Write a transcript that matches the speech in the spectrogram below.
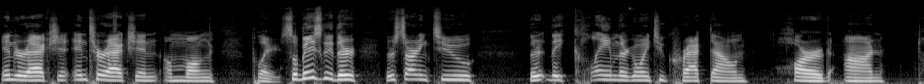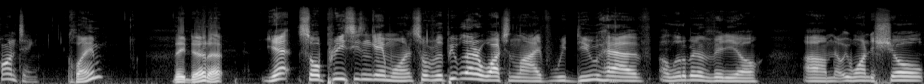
interaction interaction among players so basically they're they're starting to they're, they claim they're going to crack down hard on taunting Claim? They did it. yeah so preseason game one so for the people that are watching live we do have a little bit of video um, that we wanted to show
